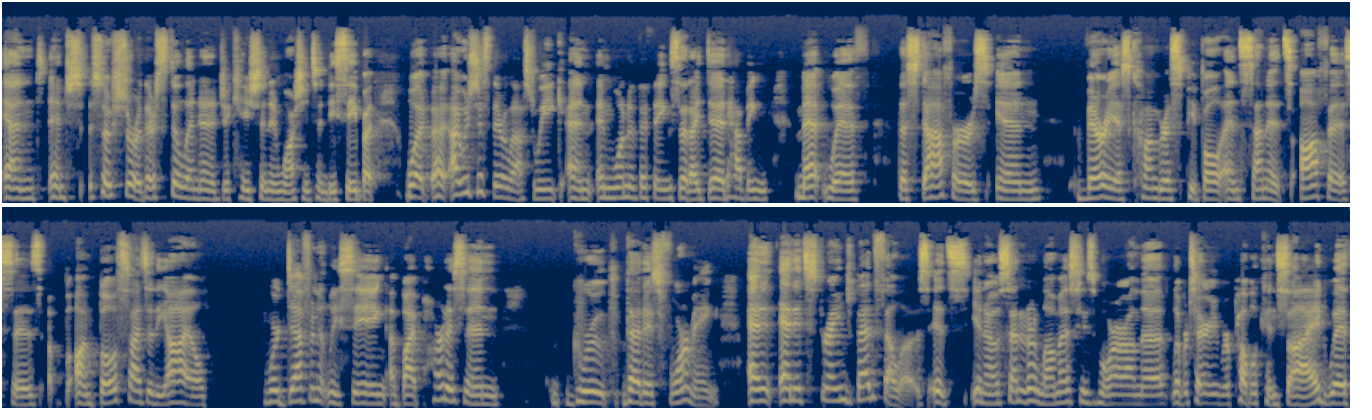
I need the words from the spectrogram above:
And and so sure, there's still an education in Washington D.C. But what I was just there last week, and and one of the things that I did, having met with the staffers in various Congress people and Senate's offices on both sides of the aisle, we're definitely seeing a bipartisan group that is forming. And and it's strange bedfellows. It's you know senator lummis who's more on the libertarian republican side with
